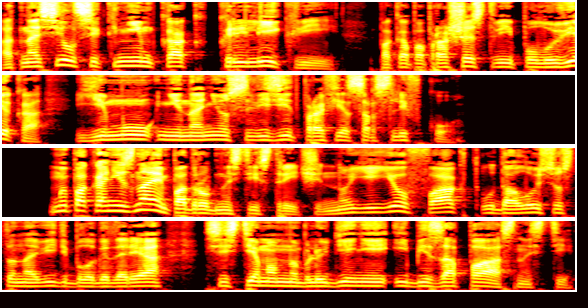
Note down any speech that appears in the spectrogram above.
Относился к ним как к реликвии, пока по прошествии полувека ему не нанес визит профессор Сливко. Мы пока не знаем подробностей встречи, но ее факт удалось установить благодаря системам наблюдения и безопасности,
